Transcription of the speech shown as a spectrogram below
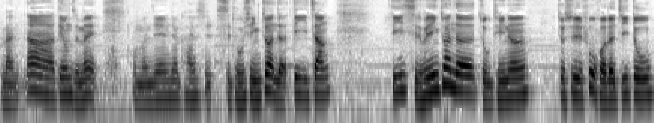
们，那弟兄姊妹，我们今天就开始《使徒行传》的第一章。第一，《使徒行传》的主题呢，就是复活的基督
